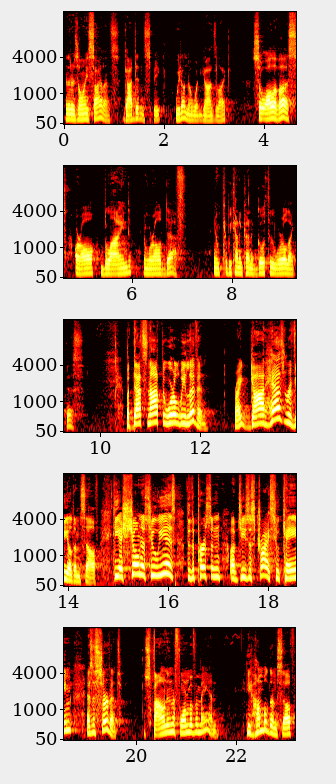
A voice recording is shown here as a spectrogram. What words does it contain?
and there's only silence. God didn't speak. We don't know what God's like. So all of us are all blind and we're all deaf. And we kind of kind of go through the world like this. But that's not the world we live in right? God has revealed himself. He has shown us who he is through the person of Jesus Christ, who came as a servant, was found in the form of a man. He humbled himself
